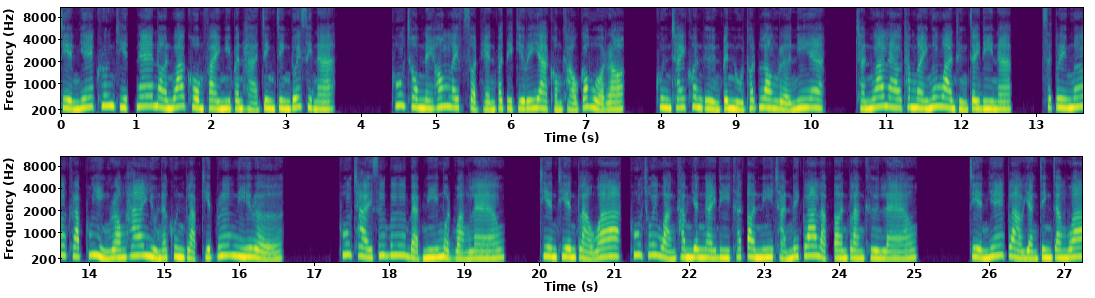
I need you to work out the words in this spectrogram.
เจียนเย่ครุ่นคิดแน่นอนว่าโคมไฟมีปัญหาจริง ๆ ด้วยสินะ ผู้ชมในห้องไลฟ์สดเห็นปฏิกิริยาของเขาก็หัวเราะ คุณใช้คนอื่นเป็นหนูทดลองเหรอเนี่ย ฉันว่าแล้วทำไมเมื่อวานถึงใจดีนะสตรีมเมอร์ครับผู้หญิงร้องไห้อยู่นะคุณกลับคิดเรื่องนี้เหรอ ผู้ชายซื่อบื้อแบบนี้หมดหวังแล้ว เทียนเทียนกล่าวว่าผู้ช่วยหวังทำยังไงดีคะตอนนี้ฉันไม่กล้าหลับตอนกลางคืนแล้ว เจียนเย่กล่าวอย่างจริงจังว่า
